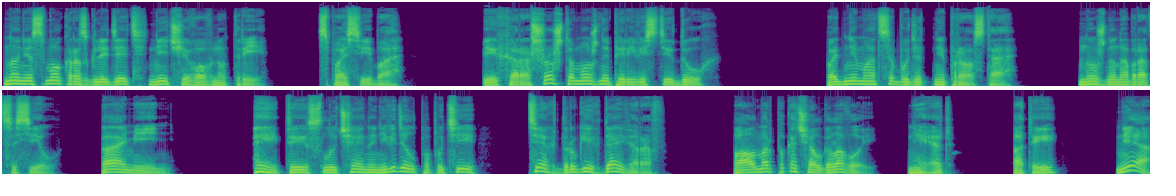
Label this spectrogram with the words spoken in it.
но не смог разглядеть ничего внутри. Спасибо. И хорошо, что можно перевести дух. Подниматься будет непросто. Нужно набраться сил. Аминь. Эй, ты случайно не видел по пути тех других дайверов? Палмер покачал головой. Нет. А ты? Не.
